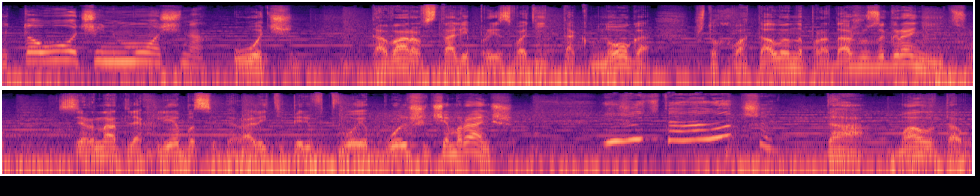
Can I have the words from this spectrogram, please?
Это очень мощно Очень. Товаров стали производить так много, что хватало на продажу за границу. Зерна для хлеба собирали теперь вдвое больше, чем раньше. И жить стало лучше? Да, мало того,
